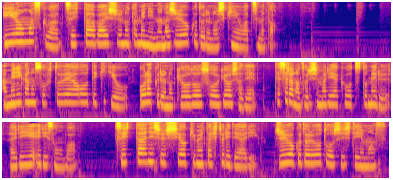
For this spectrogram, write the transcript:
イーロン・マスクはツイッター買収のために70億ドルの資金を集めた。アメリカのソフトウェア大手企業オラクルの共同創業者でテスラの取締役を務めるラリー・エリソンはツイッターに出資を決めた一人であり10億ドルを投資しています。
